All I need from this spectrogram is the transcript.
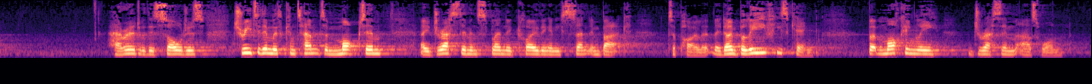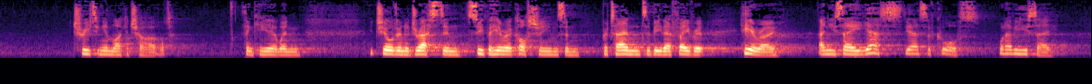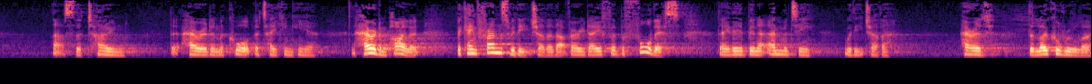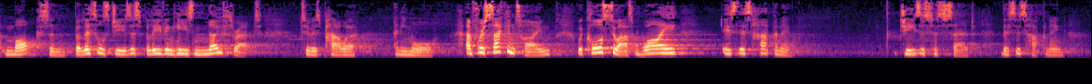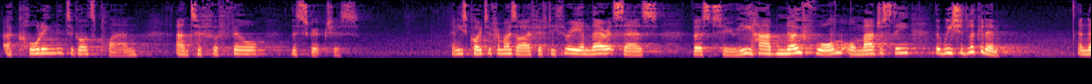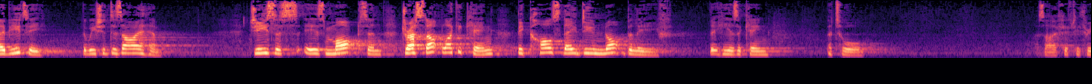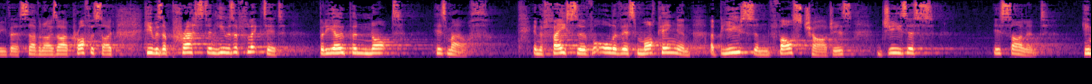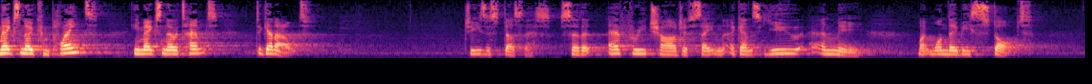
Herod with his soldiers treated him with contempt and mocked him. They dressed him in splendid clothing and he sent him back to Pilate. They don't believe he's king, but mockingly dress him as one, treating him like a child. Think here when children are dressed in superhero costumes and pretend to be their favorite hero and you say, yes, yes, of course, whatever you say. That's the tone that Herod and the court are taking here. And Herod and Pilate became friends with each other that very day, for before this day they had been at enmity with each other. Herod, the local ruler, mocks and belittles Jesus, believing he's no threat to his power anymore. And for a second time, we're caused to ask, why is this happening? Jesus has said this is happening according to God's plan and to fulfill the scriptures. And he's quoted from Isaiah 53 and there it says, verse 2, He had no form or majesty that we should look at him and no beauty that we should desire him. Jesus is mocked and dressed up like a king because they do not believe that he is a king at all. Isaiah 53 verse 7, Isaiah prophesied, he was oppressed and he was afflicted, but he opened not his mouth. In the face of all of this mocking and abuse and false charges, Jesus is silent. He makes no complaint. He makes no attempt to get out. Jesus does this so that every charge of Satan against you and me might one day be stopped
